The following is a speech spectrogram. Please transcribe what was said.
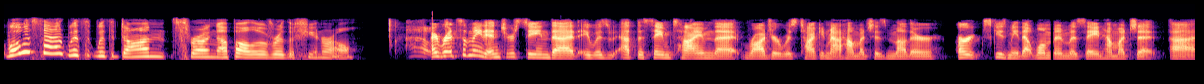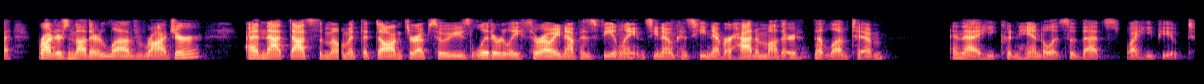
what was that with with Don throwing up all over the funeral? Oh, I read something interesting that it was at the same time that Roger was talking about how much his mother, or excuse me, that woman was saying how much that uh, Roger's mother loved Roger, and that that's the moment that Don threw up. So he's literally throwing up his feelings, you know, because he never had a mother that loved him, and that he couldn't handle it, so that's why he puked.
